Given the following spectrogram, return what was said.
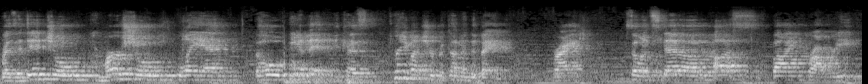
residential, commercial, land, the whole gamut, because pretty much you're becoming the bank, right? So instead of us buying property,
